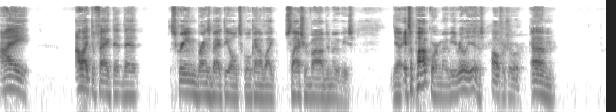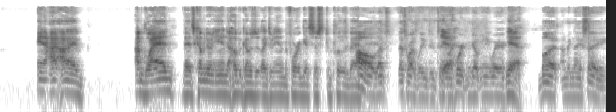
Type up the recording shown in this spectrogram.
I I like the fact that that Scream brings back the old school kind of like slasher vibes of movies. You know, it's a popcorn movie. It really is. oh for sure. Um, and I, I I'm glad that it's coming to an end. I hope it comes to like to an end before it gets just completely bad. Oh, that's that's where I was leading to too. Yeah. Like where it can go anywhere. Yeah, But I mean, they say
